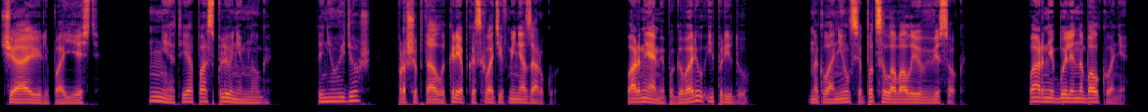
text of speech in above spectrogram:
Чаю или поесть? Нет, я посплю немного. «Ты не уйдешь?» — прошептала, крепко схватив меня за руку. «С парнями поговорю и приду». Наклонился, поцеловал ее в висок. Парни были на балконе.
